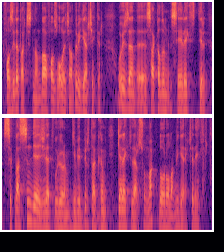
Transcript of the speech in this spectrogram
fazilet açısından daha fazla olacağı da bir gerçektir. O yüzden e, sakalım seyrektir, sıklaşsın diye jilet vuruyorum gibi bir takım gerekçeler sunmak doğru olan bir gerekçe değildir.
